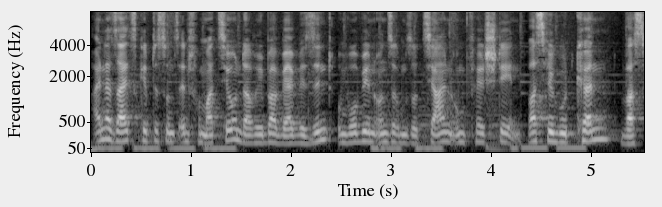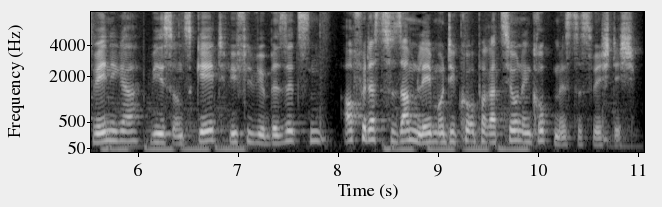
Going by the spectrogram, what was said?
Einerseits gibt es uns Informationen darüber, wer wir sind und wo wir in unserem sozialen Umfeld stehen. Was wir gut können, was weniger, wie es uns geht, wie viel wir besitzen. Auch für das Zusammenleben und die Kooperation in Gruppen ist es wichtig.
